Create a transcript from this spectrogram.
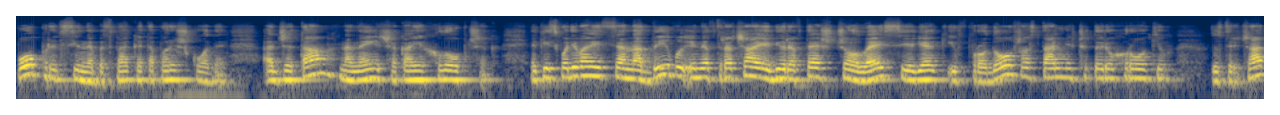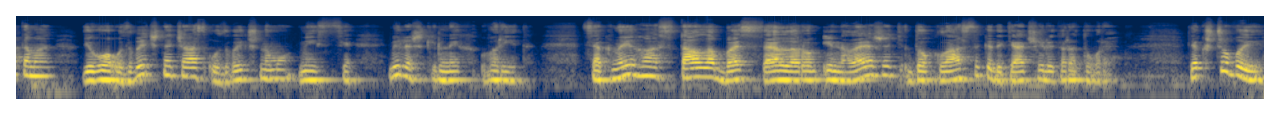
попри всі небезпеки та перешкоди, адже там на неї чекає хлопчик, який сподівається на диво і не втрачає віри в те, що Лесі, як і впродовж останніх чотирьох років, зустрічатиме його у звичний час у звичному місці біля шкільних воріт. Ця книга стала бестселером і належить до класики дитячої літератури. Якщо ви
